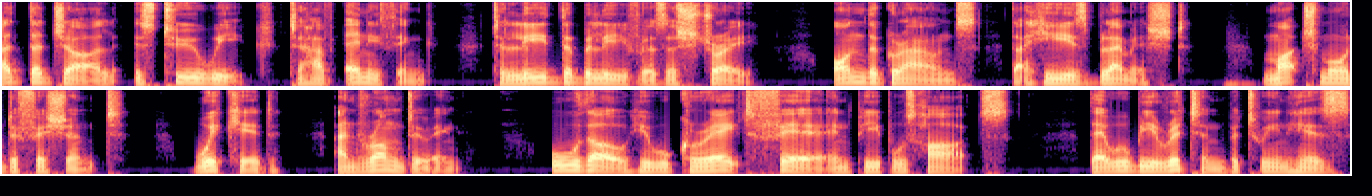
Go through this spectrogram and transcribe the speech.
Ad-Dajjal is too weak to have anything to lead the believers astray on the grounds that he is blemished, much more deficient, wicked, and wrongdoing. Although he will create fear in people's hearts, there will be written between his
